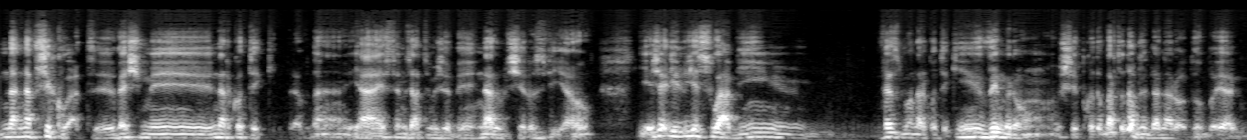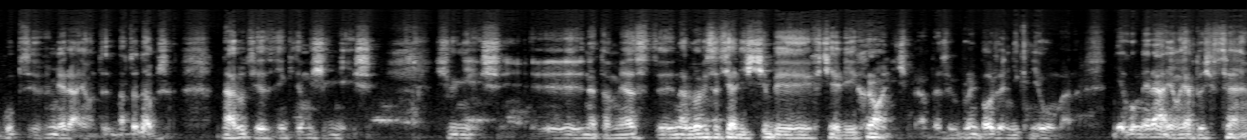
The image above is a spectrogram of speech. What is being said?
na, na przykład weźmy narkotyki, prawda? Ja jestem za tym, żeby naród się rozwijał. Jeżeli ludzie słabi wezmą narkotyki, wymrą szybko, to bardzo dobrze dla narodu, bo jak głupcy wymierają, to jest bardzo dobrze. Naród jest dzięki temu silniejszy. silniejszy. Natomiast narodowi socjaliści by chcieli chronić, prawda, żeby broń Boże nikt nie umarł. Niech umierają, jak ktoś chce,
